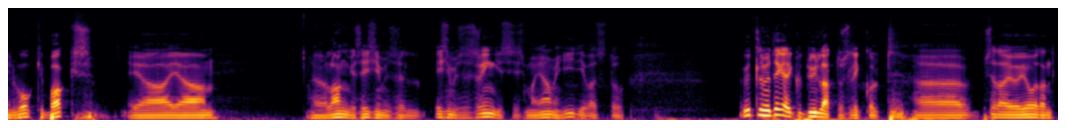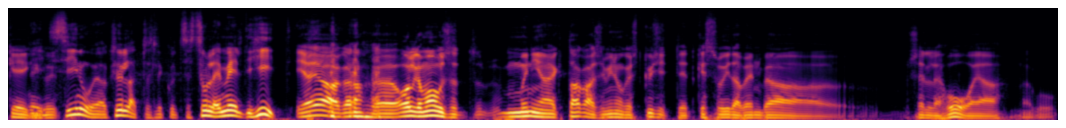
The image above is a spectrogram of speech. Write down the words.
Milwaukee Bucks ja, ja langes esimesel, esimeses ringis siis Miami Heat'i vastu. ütleme tegelikult üllatuslikult äh,, seda ju ei oodanud keegi ei, sinu jaoks üllatuslikult, sest sulle ei meeldi Heat. ja, ja aga noh, olgem ausad, mõni aeg tagasi minu käest küsiti, et kes võidab NBA selle hooaja nagu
